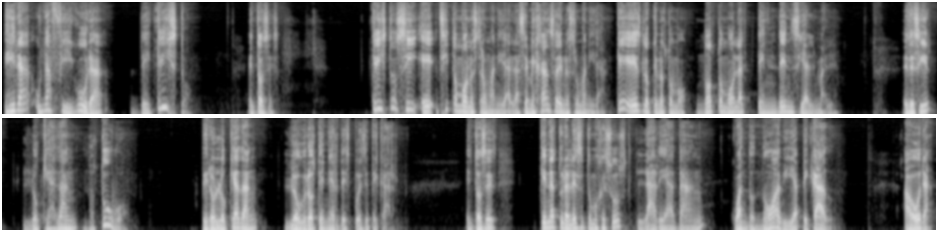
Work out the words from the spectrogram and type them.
era una figura de Cristo. Entonces, Cristo sí, eh, sí tomó nuestra humanidad, la semejanza de nuestra humanidad. ¿Qué es lo que no tomó? No tomó la tendencia al mal. Es decir, lo que Adán no tuvo, pero lo que Adán logró tener después de pecar. Entonces, ¿qué naturaleza tomó Jesús? La de Adán cuando no había pecado. Ahora,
